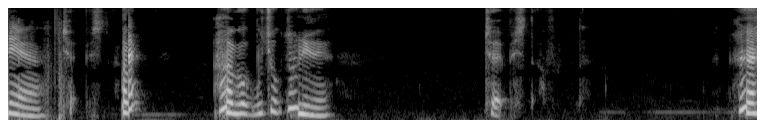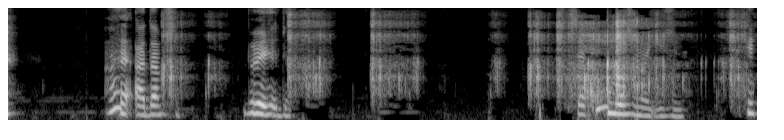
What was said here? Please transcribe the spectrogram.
Ne ya? Tövbe. Ha bak bu çok dönüyor ya. Tövbe estağfurullah. Heh. Ha adamsın. Böyle dur. Sakın bozma yüzünü.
